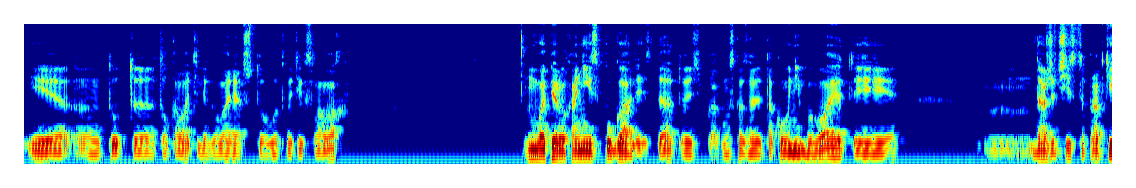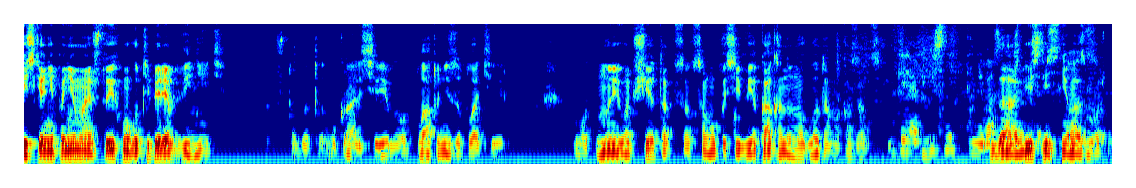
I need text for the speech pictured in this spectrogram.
И э, тут э, толкователи говорят, что вот в этих словах ну, во-первых, они испугались, да, то есть, как мы сказали, такого не бывает, и даже чисто практически они понимают, что их могут теперь обвинить, чтобы это украли серебро, плату не заплатили. Вот. Ну и вообще так само по себе, как оно могло там оказаться. Да, объяснить невозможно. Да, объяснить невозможно.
